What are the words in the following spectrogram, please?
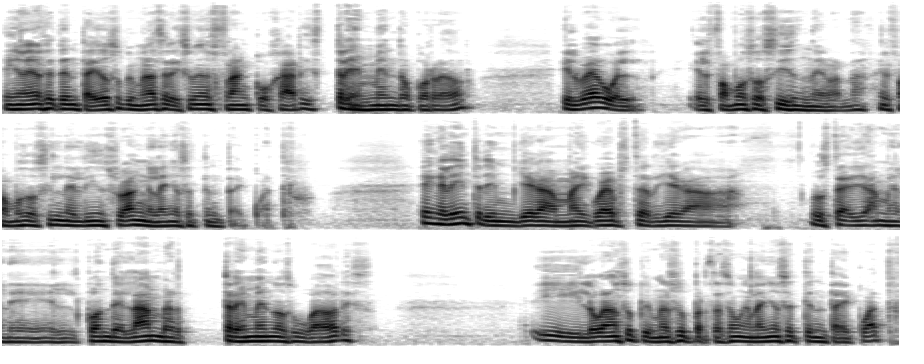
en el año 72 su primera selección es Franco Harris, tremendo corredor. Y luego el, el famoso cisne, ¿verdad? El famoso cisne Lin Swan en el año 74. En el interim llega Mike Webster, llega, usted llámele el Conde Lambert, tremendos jugadores. Y logran su primer supertazón en el año 74,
